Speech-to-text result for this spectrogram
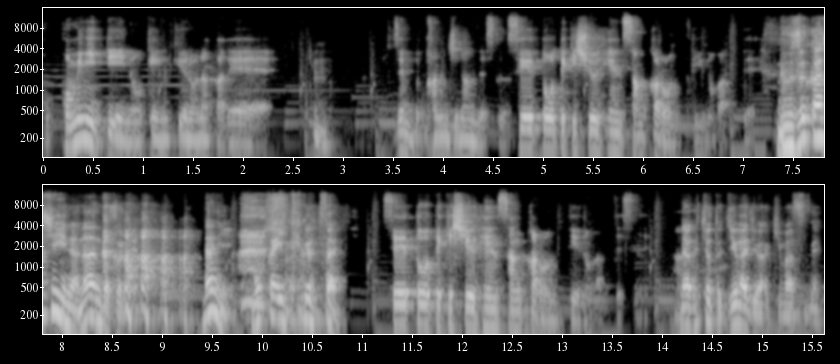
ココミュニティの研究の中で、うん全部漢字なんですけど、正当的周辺参加論っていうのがあって、難しいな、なんだそれ。何？もう一回言ってください。正当的周辺参加論っていうのがあってですね。なんかちょっとじわじわきますね。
